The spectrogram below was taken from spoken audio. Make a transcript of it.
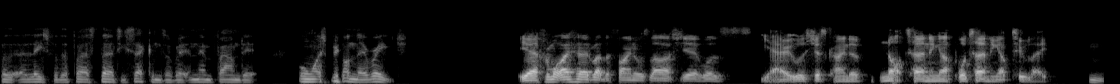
for at least for the first thirty seconds of it, and then found it almost beyond their reach. Yeah, from what I heard about the finals last year was, yeah, it was just kind of not turning up or turning up too late. Hmm.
